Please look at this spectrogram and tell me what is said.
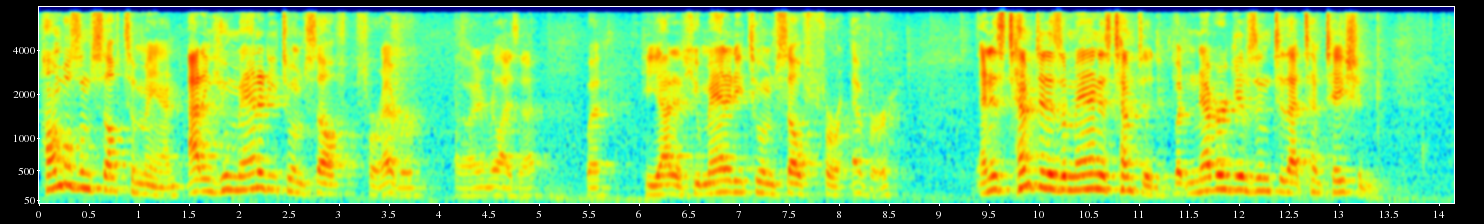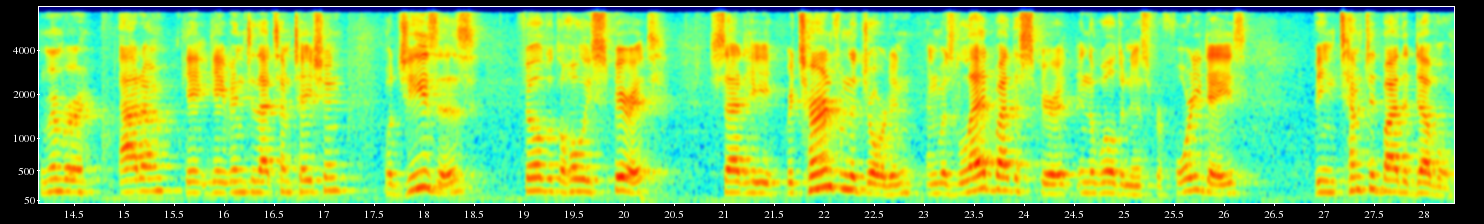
humbles himself to man, adding humanity to himself forever. Although I didn't realize that, but he added humanity to himself forever. and is tempted as a man is tempted, but never gives in to that temptation. Remember, Adam gave, gave in to that temptation? Well, Jesus, filled with the Holy Spirit, said he returned from the Jordan and was led by the Spirit in the wilderness for 40 days, being tempted by the devil.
